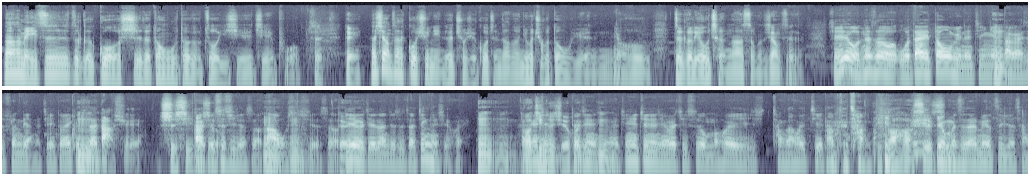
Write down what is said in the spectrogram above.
那他每一只这个过世的动物都有做一些解剖，是对。那像在过去你的求学过程当中，你有去过动物园？然后整个流程啊什么这样子？其实我那时候我在动物园的经验大概是分两个阶段，一个是在大学。实习大学实习的时候，大五实习的时候，第二个阶段就是在精神协会。嗯嗯，哦，精神协会，对精神协会，因为精神协会其实我们会常常会借他们的场地 啊，是，因为我们实在没有自己的场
